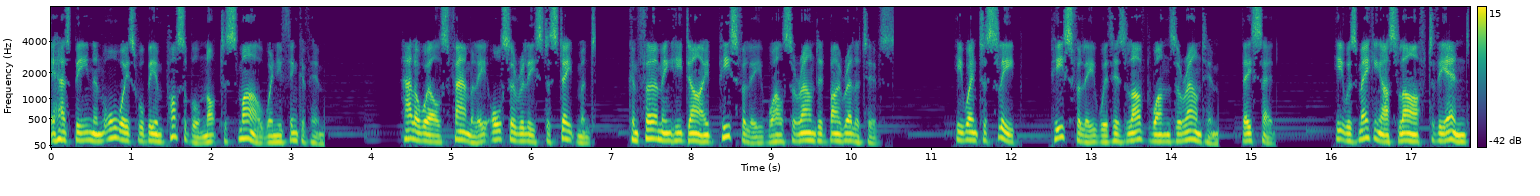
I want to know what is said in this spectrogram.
it has been and always will be impossible not to smile when you think of him. Halliwell's family also released a statement, confirming he died peacefully while surrounded by relatives. He went to sleep, peacefully with his loved ones around him, they said. He was making us laugh to the end,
